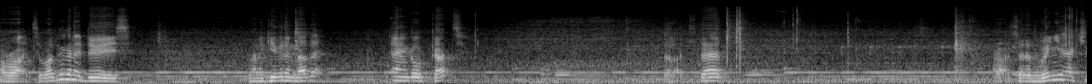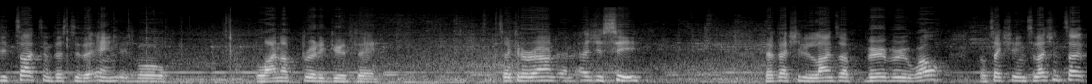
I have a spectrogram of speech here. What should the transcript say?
Alright, so what we're going to do is, we're going to give it another angle cut. So like that. Alright, so that when you actually tighten this to the end, it will line up pretty good there. Take it around and as you see, that actually lines up very, very well. It'll take your insulation tape.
